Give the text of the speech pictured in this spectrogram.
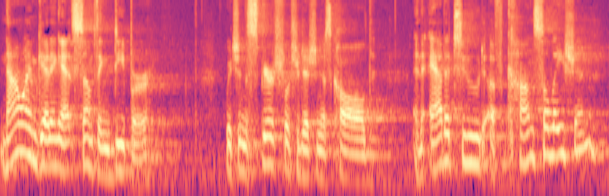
Now I'm getting at something deeper, which in the spiritual tradition is called an attitude of consolation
